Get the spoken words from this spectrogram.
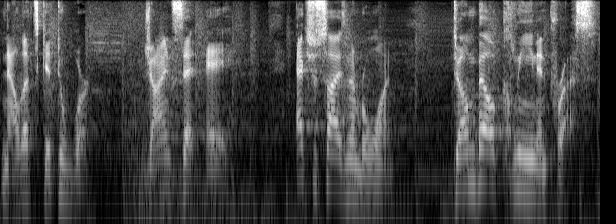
Now let's get to work. Giant set A. Exercise number one, dumbbell clean and press.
